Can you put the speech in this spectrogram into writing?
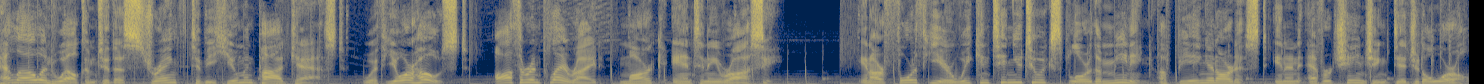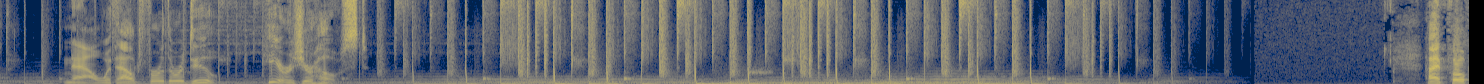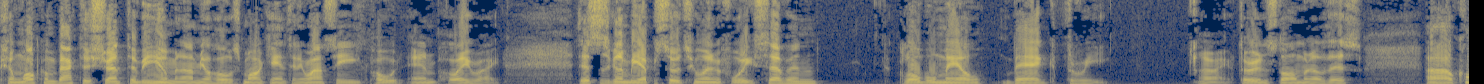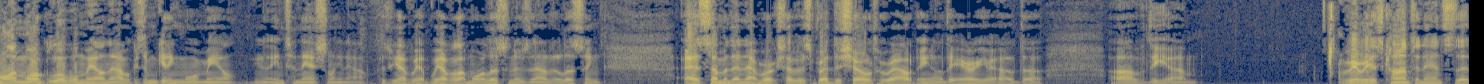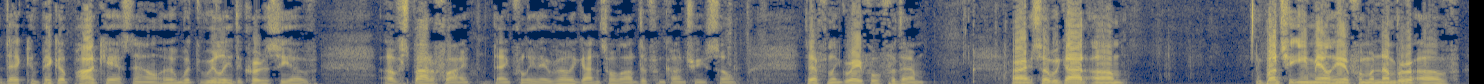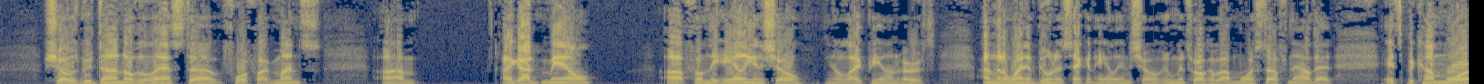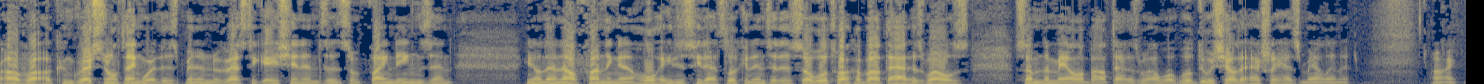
Hello and welcome to the Strength to Be Human podcast with your host, author and playwright Mark Antony Rossi. In our fourth year, we continue to explore the meaning of being an artist in an ever changing digital world. Now, without further ado, here is your host. Hi, folks, and welcome back to Strength to Be Human. I'm your host, Mark Antony Rossi, poet and playwright. This is going to be episode 247 Global Mail Bag 3. All right, third installment of this. Uh, I'll call it more global mail now because I'm getting more mail, you know, internationally now. Because we have we have a lot more listeners now that are listening, as some of the networks have spread the show throughout, you know, the area of the of the um, various continents that, that can pick up podcasts now, uh, with really the courtesy of of Spotify. Thankfully, they've really gotten to a lot of different countries, so definitely grateful for them. All right, so we got um, a bunch of email here from a number of shows we've done over the last uh, four or five months. Um, I got mail uh, from the Alien show, you know, Life Beyond Earth. I'm going to wind up doing a second Alien show. I'm going to talk about more stuff now that it's become more of a, a congressional thing where there's been an investigation and there's some findings and, you know, they're now funding a whole agency that's looking into this. So we'll talk about that as well as some of the mail about that as well. We'll, we'll do a show that actually has mail in it. All right.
